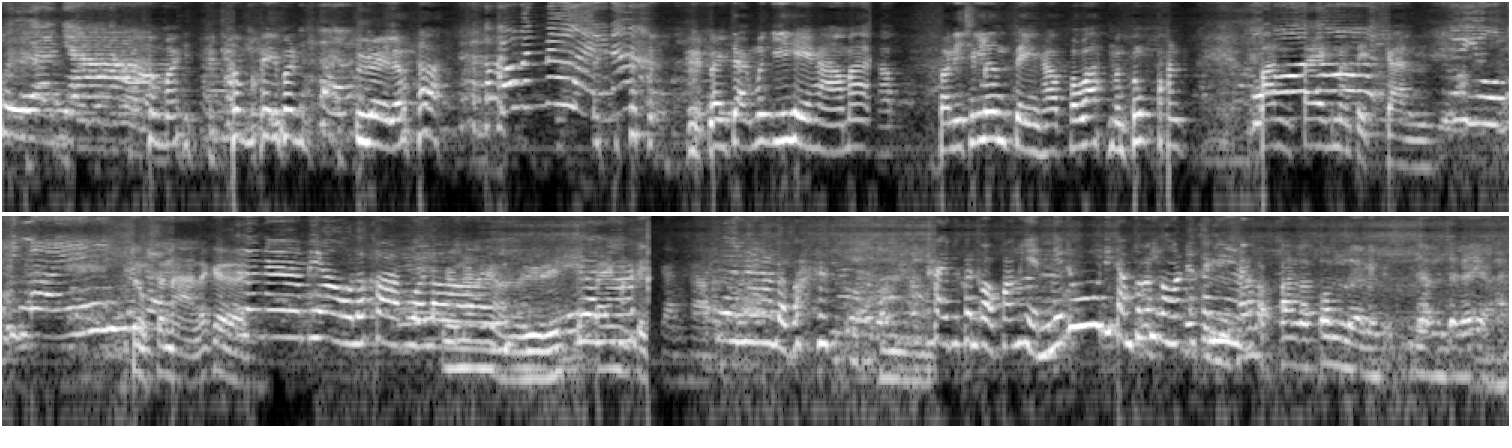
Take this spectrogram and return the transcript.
เพื่อนยาวทำไมทำไมมันเอื่อยแล้วล่ะ ก็มันเหนื่อยนะ หลังจากเมื่อกี้เฮฮามากครับ ตอนนี้ชักเริ่มเซ็งครับ เพราะว่ามันต้องปั้นปั้นแป้งให้มันติดกัน อยู่อยู่ที่ไหนสนุกสนานแล้วเกินเสื้อหน้า ไม่เอาแล้วค่ะบัวลอยเรื่องหน้าเนี่ยเอ้ยเสื้อหแป้งน้ามันติดกันครับเสื้อหน้าแบบว่า ใครเป็นคนออกความเห็นเนี่ยดูที่ทำเพื่อพี่ออสนะคะเนี่ยถ้าแบบปั้นแล้วต้มเลยมันจะมันจะเละเหรอฮะ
